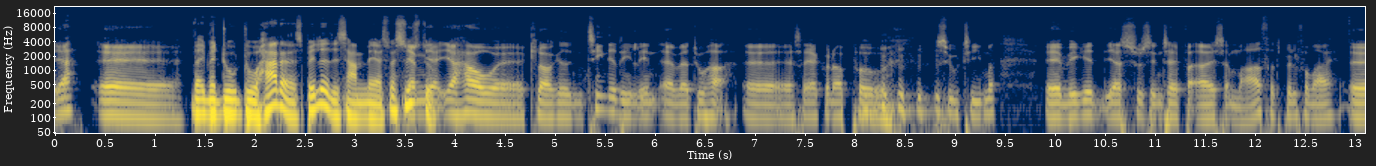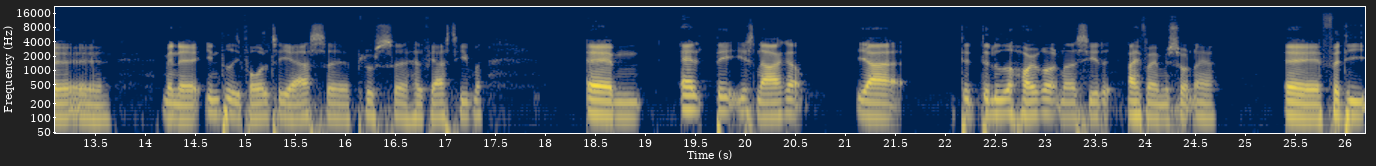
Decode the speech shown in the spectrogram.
Ja. Øh, Hvad, men du, du har da spillet det sammen med os. Hvad synes jamen, du? jeg, jeg har jo øh, klokket en tiende del ind af, hvad du har, øh, så jeg er kun op på syv timer, øh, hvilket jeg synes indtil faktisk er meget for et spil for mig. Øh, men øh, intet i forhold til jeres øh, plus øh, 70 timer. Øh, alt det, I snakker om, jeg, det, det lyder højere, når jeg siger det. Ej, hvor jeg misunder jer. Øh, fordi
